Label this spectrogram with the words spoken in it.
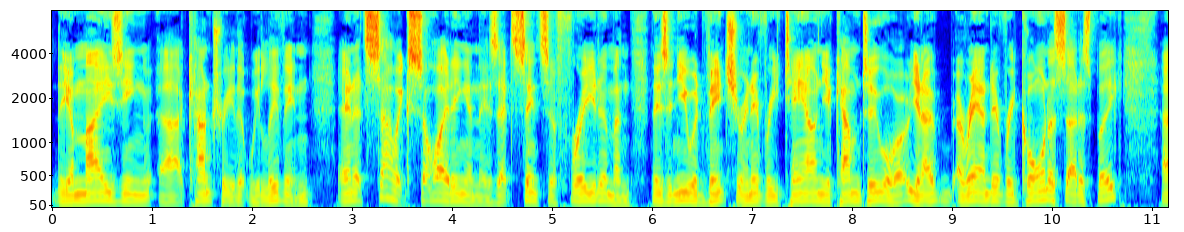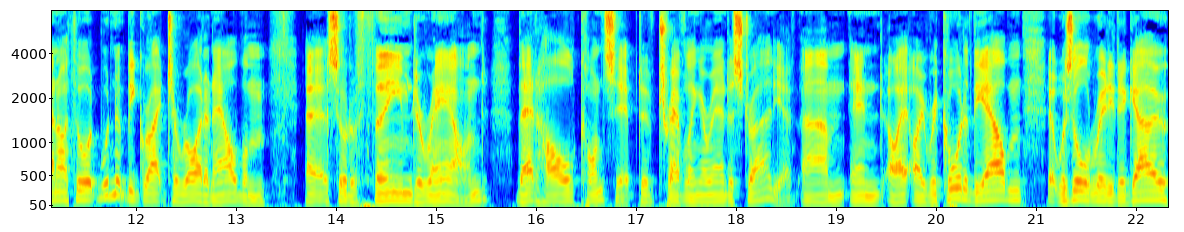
the amazing uh, country that we live in, and it's so exciting. And there's that sense of freedom, and there's a new adventure in every town you come to, or you know around every corner, so to speak. And I thought, wouldn't it be great to write an album uh, sort of themed around that whole concept of travelling around Australia? Um, and I, I recorded the album; it was all ready to go,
